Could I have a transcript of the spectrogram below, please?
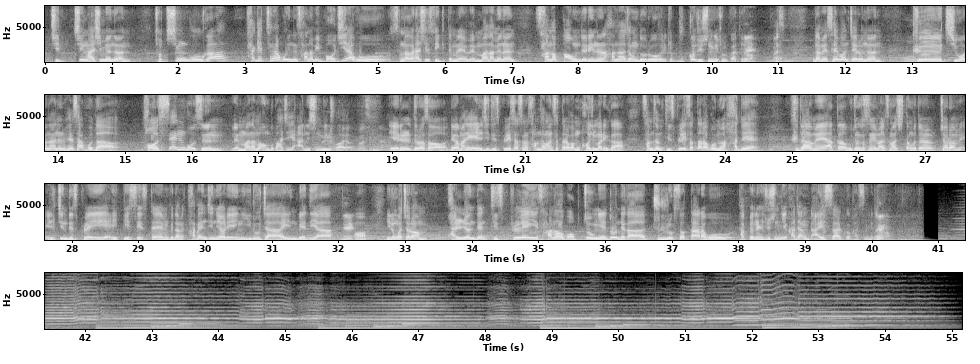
지칭하시면은 저 친구가 타겟팅하고 있는 산업이 뭐지라고 생각을 하실 수 있기 때문에 웬만하면은 산업 바운드리는 하나 정도로 이렇게 묶어주시는 게 좋을 것 같아요. 네 맞습니다 그 다음에 세 번째로는 오. 그 지원하는 회사보다 더 센 곳은 웬만하면 언급하지 않으시는 게 음, 좋아요. 맞습니다 예를 들어서 내가 만약에 LG 디스플레이 썼으면 삼성 안 썼다라고 하면 거짓말인가? 삼성 디스플레이 썼다라고는 하되 그 다음에 아까 우정석 선생님 말씀하셨던 것처럼 일진 디스플레이, AP 시스템, 그 다음에 탑 엔지니어링, 이루자, 인베디아 네. 어, 이런 것처럼 관련된 디스플레이 산업 업종에도 내가 주르륵 썼다라고 답변을 해주시는 게 가장 나이스할 것 같습니다. 네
